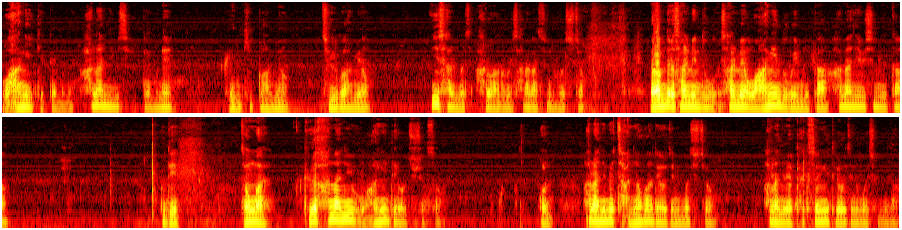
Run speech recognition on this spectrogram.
왕이 있기 때문에 하나님이시기 때문에 그는 기뻐하며 즐거워하며 이 삶을 하루하루를 살아갈 수 있는 것이죠. 여러분들의 삶이 누구, 삶의 왕이 누구입니까? 하나님이십니까? 부디 정말 그 하나님 왕이 되어 주셔서 하나님의 자녀가 되어지는 것이죠. 하나님의 백성이 되어지는 것입니다.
